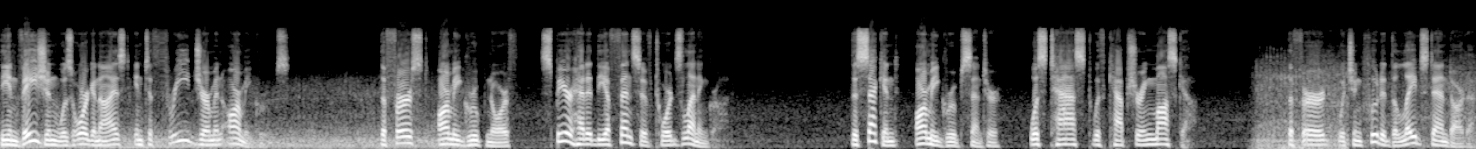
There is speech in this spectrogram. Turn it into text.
The invasion was organized into three German army groups. The 1st, Army Group North, spearheaded the offensive towards Leningrad. The 2nd, Army Group Center, was tasked with capturing Moscow. The 3rd, which included the Leibstandarte,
